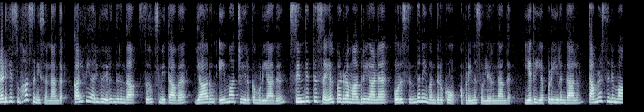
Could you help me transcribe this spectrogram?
நடிகை சுஹாசினி சொன்னாங்க. கல்வி அறிவு இருந்திருந்தா சில்க் ஸ்மிதாவை யாரும் ஏமாற்றி இருக்க முடியாது. சிந்தித்து செயல்படுற மாதிரியான ஒரு சிந்தனை வந்திருக்கும் அப்படின்னு சொல்லியிருந்தாங்க. எது எப்படி இருந்தாலும் தமிழ் சினிமா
